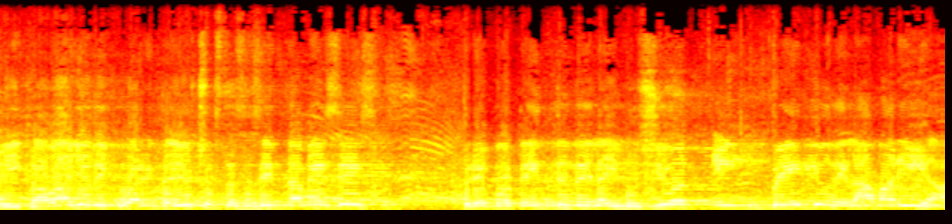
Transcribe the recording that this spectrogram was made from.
y caballo de 48 hasta 60 meses, prepotente de la ilusión e imperio de la María.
